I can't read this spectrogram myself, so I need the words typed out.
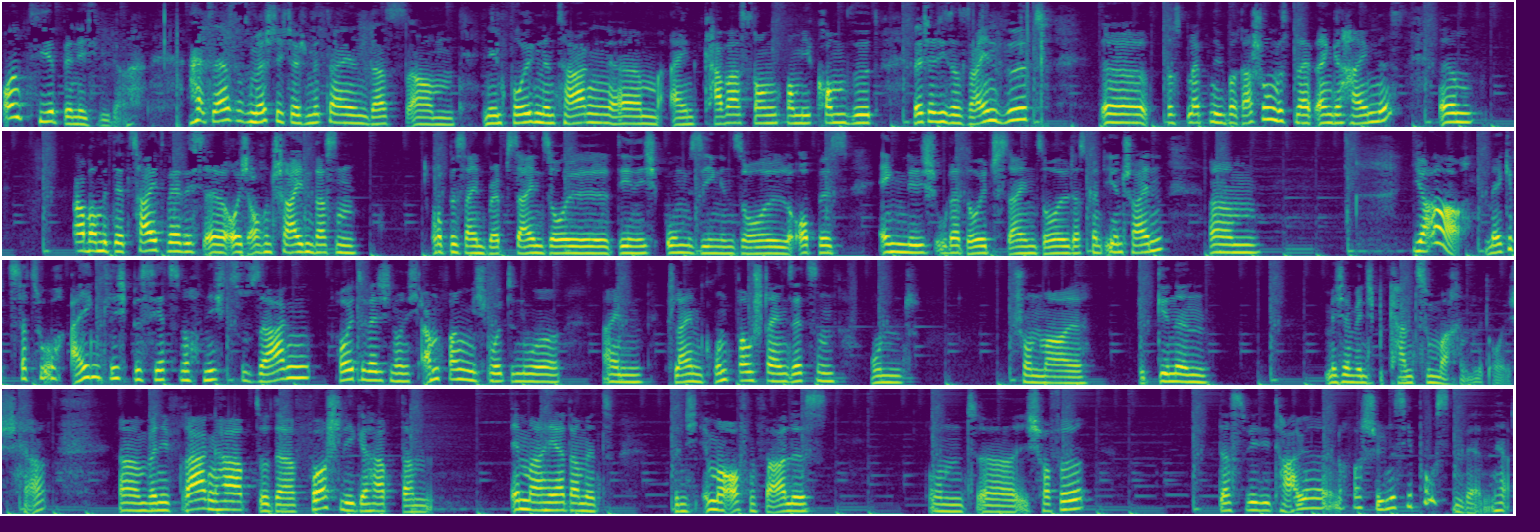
Und hier bin ich wieder. Als erstes möchte ich euch mitteilen, dass ähm, in den folgenden Tagen ähm, ein Coversong von mir kommen wird. Welcher dieser sein wird, äh, das bleibt eine Überraschung, das bleibt ein Geheimnis. Ähm, aber mit der Zeit werde ich äh, euch auch entscheiden lassen, ob es ein Rap sein soll, den ich umsingen soll, ob es Englisch oder Deutsch sein soll. Das könnt ihr entscheiden. Ähm, ja, mehr gibt's dazu auch eigentlich bis jetzt noch nicht zu sagen. Heute werde ich noch nicht anfangen. Ich wollte nur einen kleinen Grundbaustein setzen und schon mal beginnen, mich ein wenig bekannt zu machen mit euch. Ja? Ähm, wenn ihr Fragen habt oder Vorschläge habt, dann immer her damit. Bin ich immer offen für alles. Und äh, ich hoffe, dass wir die Tage noch was Schönes hier posten werden. Ja.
